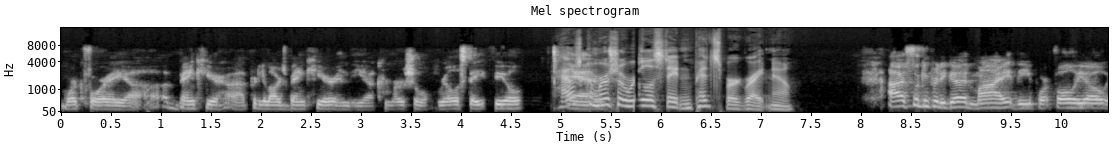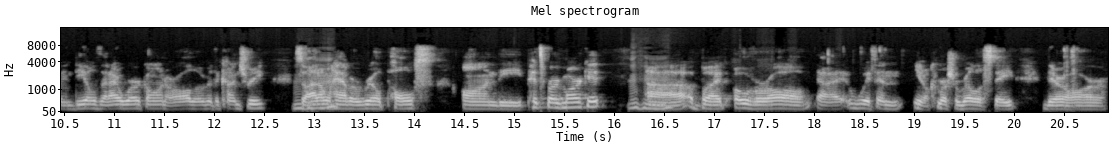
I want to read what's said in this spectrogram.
work for a, uh, bank here, a pretty large bank here in the uh, commercial real estate field. How's and, commercial real estate in Pittsburgh right now? Uh, it's looking pretty good. My the portfolio and deals that I work on are all over the country, so mm-hmm. I don't have a real pulse on the Pittsburgh market. Mm-hmm. Uh, but overall, uh, within you know commercial real estate, there are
